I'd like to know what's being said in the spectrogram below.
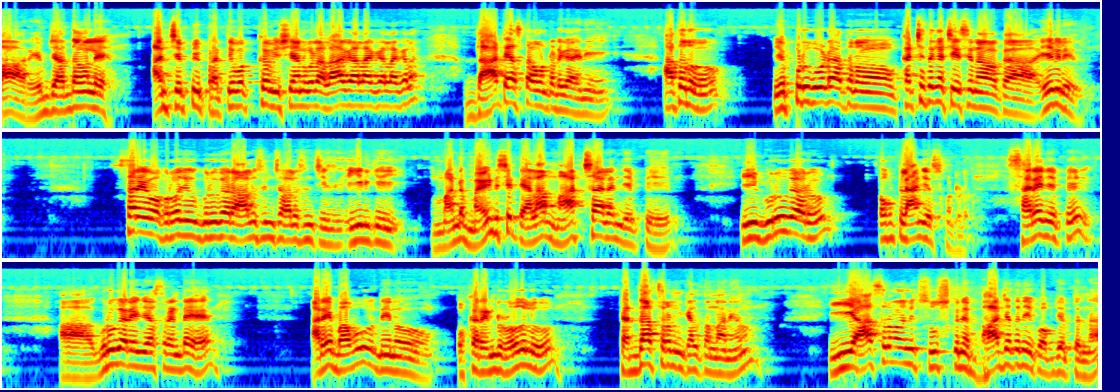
ఆ రేపు చేద్దాంలే అని చెప్పి ప్రతి ఒక్క విషయాన్ని కూడా అలాగ అలాగ అలాగ దాటేస్తూ ఉంటాడు కానీ అతను ఎప్పుడు కూడా అతను ఖచ్చితంగా చేసిన ఒక ఏమీ లేదు. సరే ఒకరోజు గురుగారు ఆలోచించి ఆలోచించి ఈయనకి మన మైండ్ సెట్ ఎలా మార్చాలని చెప్పి ఈ గురువుగారు ఒక ప్లాన్ చేసుకుంటాడు. సరే అని చెప్పి గురువుగారు ఏం చేస్తారంటే అరే బాబు నేను ఒక రెండు రోజులు పెద్ద ఆశ్రమంకి వెళ్తున్నా నేను. ఈ ఆశ్రమాన్ని చూసుకునే బాధ్యత నీకు ఒప్పచెప్తున్నా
